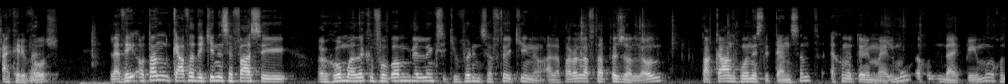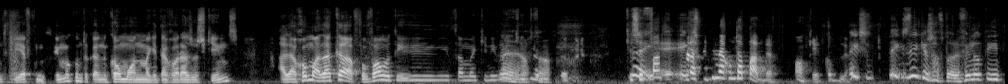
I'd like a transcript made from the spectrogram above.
Ακριβώς. Δηλαδή, όταν κάθονται εκείνοι σε φάση. Εγώ μαλάκα φοβάμαι με ελέγξει η κυβέρνηση αυτό εκείνο. Αλλά παρόλα αυτά παίζω LOL. Το account μου είναι στη Tencent. Έχουν το email μου, έχουν την IP μου, έχουν τη διεύθυνσή μου, έχουν το κανονικό μου όνομα γιατί αγοράζω skins. Αλλά εγώ μαλάκα φοβάμαι ότι θα με κυνηγάει. Ναι, η αυτό. κυβέρνηση. Και σε Ναι, φάση ε, ε, πρέπει να έχουν τα πάντα. Οκ, κομπλέ. Έχεις, έχεις δίκιο σε αυτό, ρε φίλε, ότι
